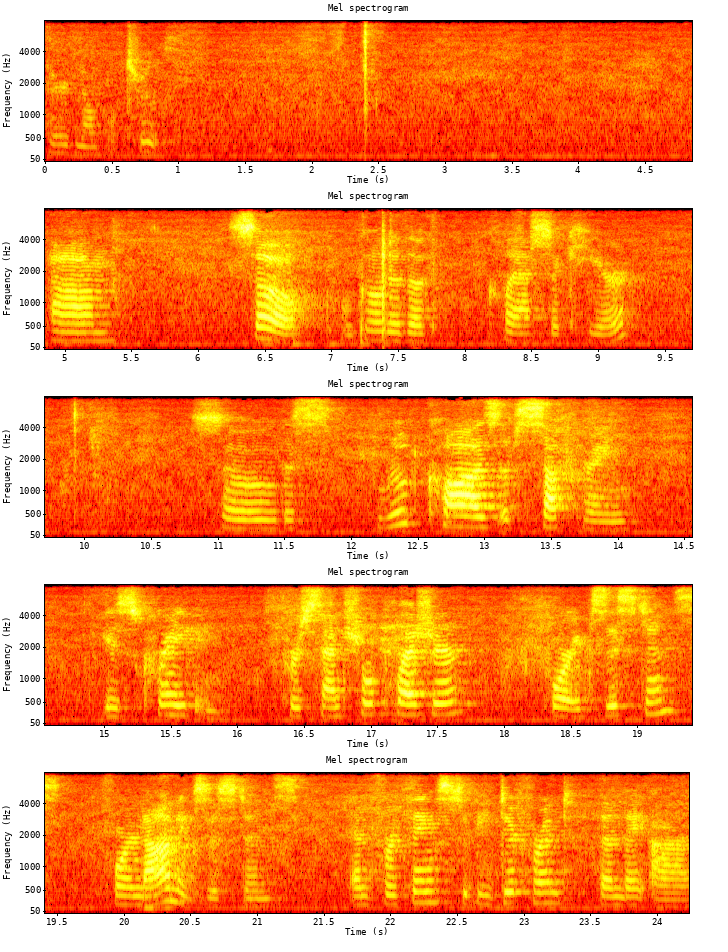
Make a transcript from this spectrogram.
Third noble truth. Um, so we'll go to the classic here. So this root cause of suffering is craving for sensual pleasure, for existence, for non-existence, and for things to be different than they are.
